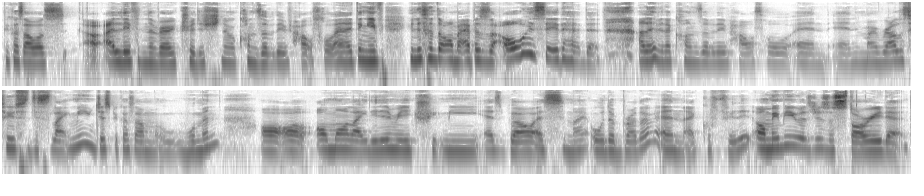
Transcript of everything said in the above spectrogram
because I was I live in a very traditional conservative household, and I think if you listen to all my episodes, I always say that that I live in a conservative household, and and my relatives dislike me just because I'm a woman, or or, or more like they didn't really treat me as well as my older brother, and I could feel it, or maybe it was just a story that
